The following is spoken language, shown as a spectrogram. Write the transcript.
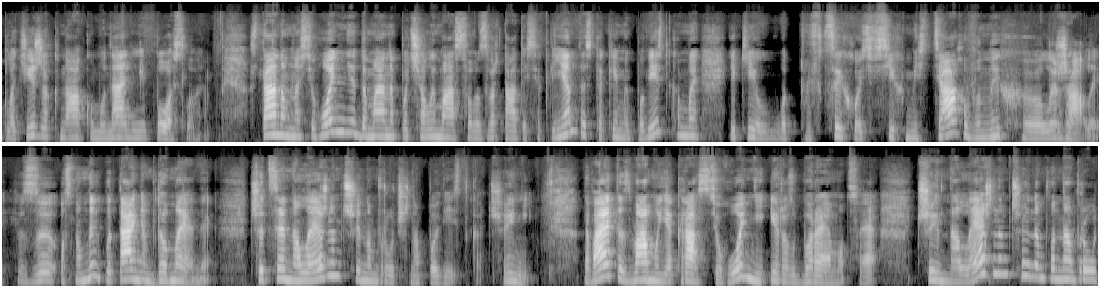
платіжок на комунальні послуги. Станом на сьогодні до мене почали масово звертатися клієнти з такими повістками, які от в цих ось всіх місцях в них е, лежали. З основним питанням до мене, чи це належним чином вручена повістка, чи ні. Давайте з вами якраз сьогодні і розберемо це, чи належним чином вона вручена,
